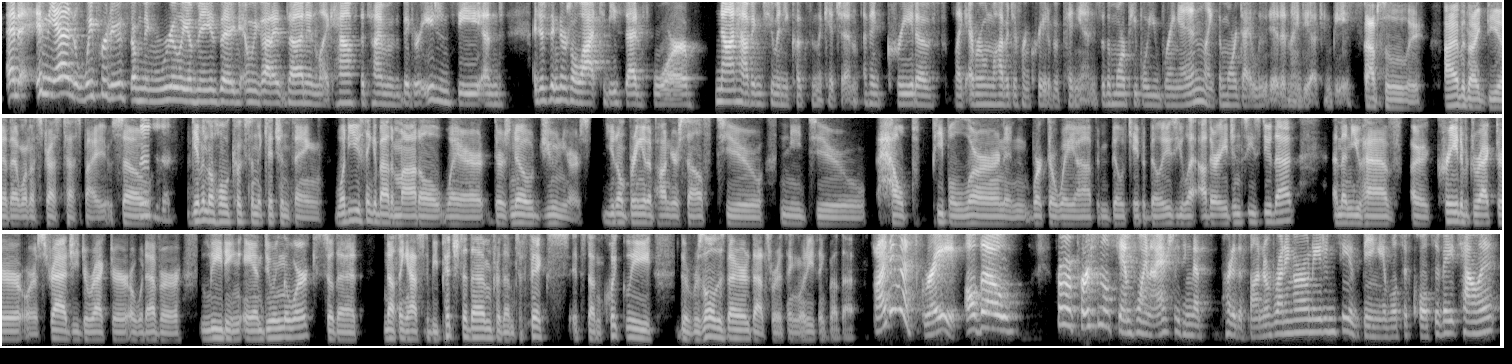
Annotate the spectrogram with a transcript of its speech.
And in the end, we produced something really amazing and we got it done in like half the time of the bigger agency. And I just think there's a lot to be said for not having too many cooks in the kitchen. I think creative, like everyone will have a different creative opinion. So the more people you bring in, like the more diluted an idea can be. Absolutely. I have an idea that I want to stress test by you. So, mm-hmm. given the whole cooks in the kitchen thing, what do you think about a model where there's no juniors? You don't bring it upon yourself to need to help people learn and work their way up and build capabilities. You let other agencies do that. And then you have a creative director or a strategy director or whatever leading and doing the work so that Nothing has to be pitched to them for them to fix. It's done quickly. The result is better, that sort of thing. What do you think about that? I think that's great. Although, from a personal standpoint, I actually think that's part of the fun of running our own agency is being able to cultivate talent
